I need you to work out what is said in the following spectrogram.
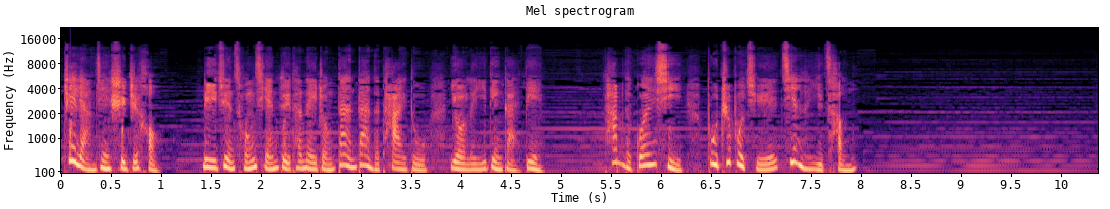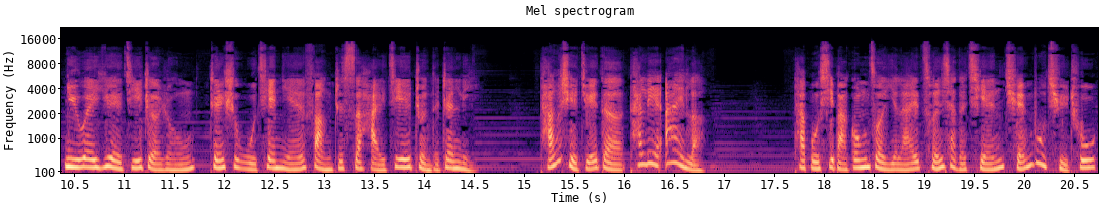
这两件事之后，李俊从前对他那种淡淡的态度有了一定改变，他们的关系不知不觉近了一层。女为悦己者容，真是五千年放之四海皆准的真理。唐雪觉得她恋爱了，她不惜把工作以来存下的钱全部取出，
